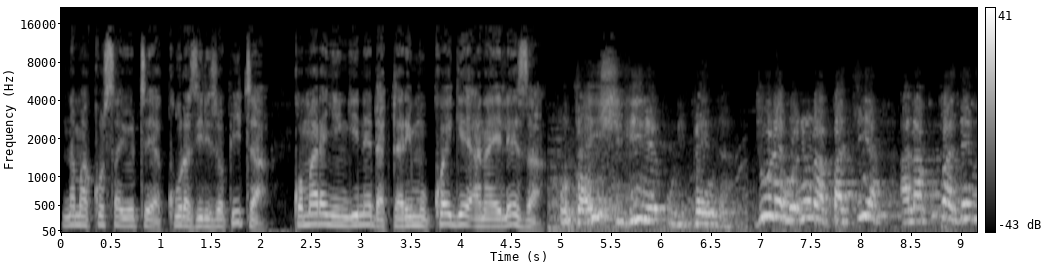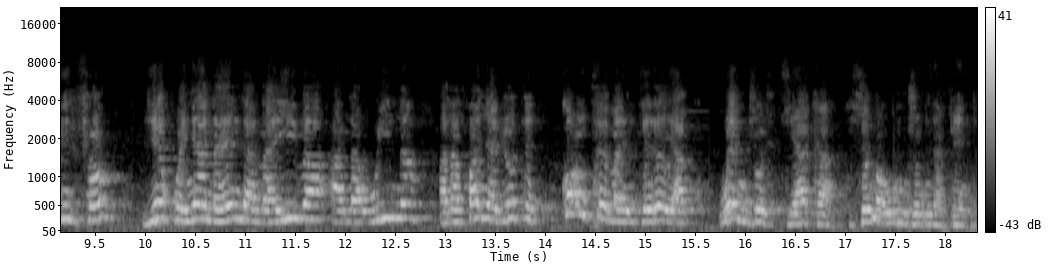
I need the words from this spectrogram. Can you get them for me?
na makosa yote ya kura zilizopita. Kwa mara nyingine, Daktari Mukwege anaeleza, utaishi vile ulipenda. Jule mwenye unapatia anakupa 2000 francs, ye kwenye anaenda anaiva, anawina, anafanya vyote kontre maintere yako we njo litiaka kusema huu njo minapenda.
